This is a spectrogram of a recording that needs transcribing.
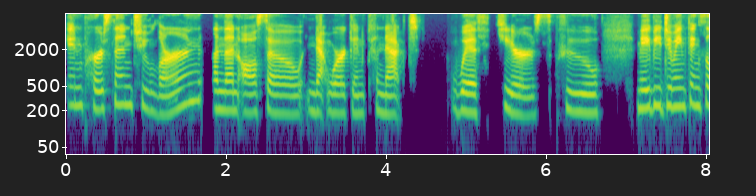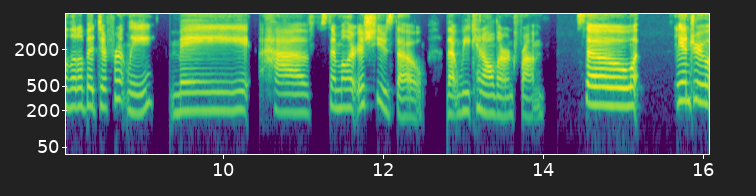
in person to learn and then also network and connect with peers who may be doing things a little bit differently, may have similar issues, though, that we can all learn from. So, Andrew,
